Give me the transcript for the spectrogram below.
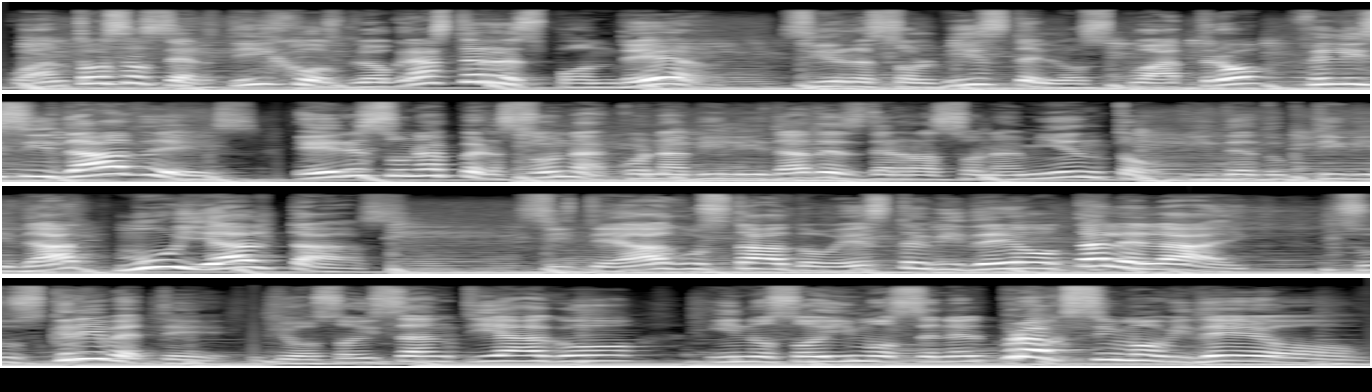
¿Cuántos acertijos lograste responder? Si resolviste los cuatro, felicidades. Eres una persona con habilidades de razonamiento y deductividad muy altas. Si te ha gustado este video, dale like suscríbete. Yo soy Santiago y nos oímos en el próximo video.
